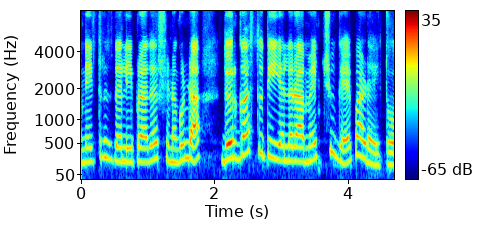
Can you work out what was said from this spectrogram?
ನೇತೃತ್ವದಲ್ಲಿ ಪ್ರದರ್ಶನಗೊಂಡ ದುರ್ಗಾಸ್ತುತಿ ಎಲ್ಲರ ಮೆಚ್ಚುಗೆ ಪಡೆಯಿತು.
